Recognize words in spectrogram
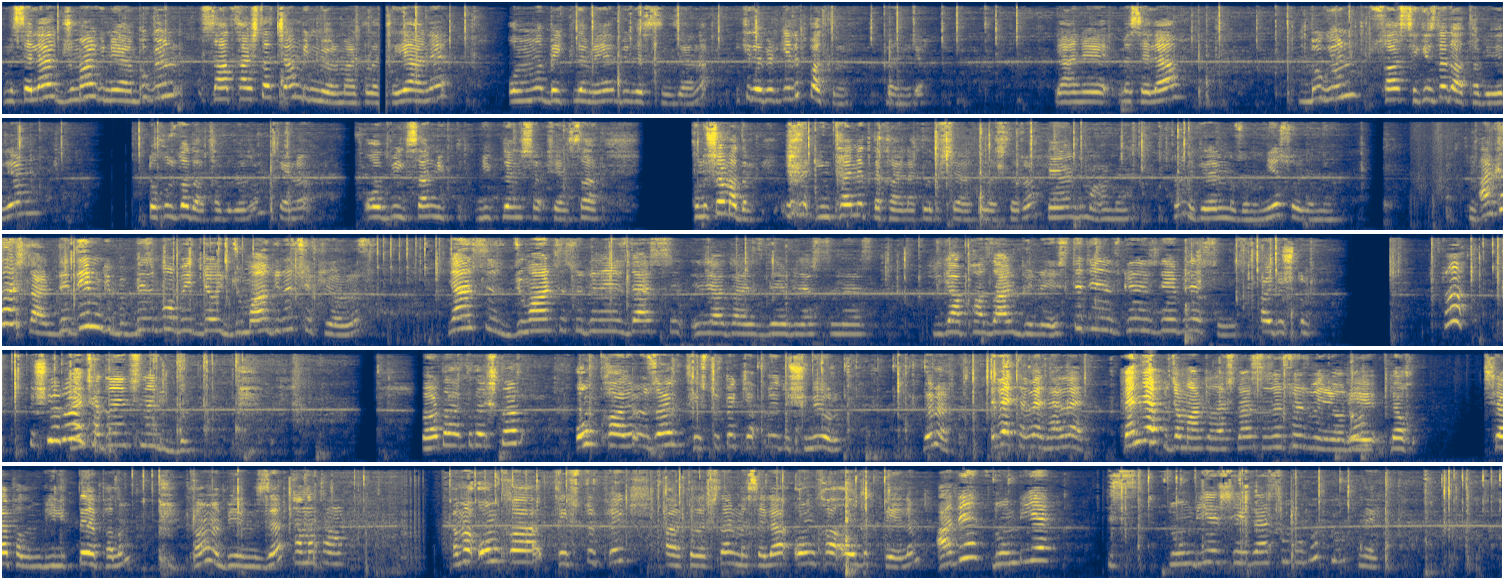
mesela cuma günü yani bugün saat kaçta açacağım bilmiyorum arkadaşlar. Yani onu beklemeyebilirsiniz yani. İkide bir gelip bakın bence. Yani mesela bugün saat 8'de de atabilirim. 9'da da atabilirim. Yani o bilgisayarın yük, yükleniş şey, sa- konuşamadım. İnternetle kaynaklı bir şey arkadaşlar. o. beğendim abi. Mi? Girelim o zaman. Niye söylemiyorum? Arkadaşlar dediğim gibi biz bu videoyu cuma günü çekiyoruz. Yani siz cumartesi günü izlersin ya da izleyebilirsiniz. Ya pazar günü istediğiniz gün izleyebilirsiniz. Ay düştüm. Hah! Düşüyorum. Ben çadırın içine girdim. Bu arada arkadaşlar 10K'ya özel test pack yapmayı düşünüyorum. Değil mi? Evet evet evet. Ben de yapacağım arkadaşlar. Size söz veriyorum. Ee, ya, şey yapalım, birlikte yapalım. tamam mı birimize? Tamam tamam. Ama 10K texture pack arkadaşlar mesela 10K olduk diyelim. Abi zombiye zombiye şey versin olur mu? Ne?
